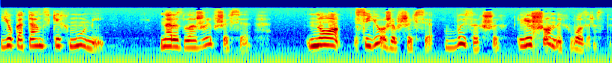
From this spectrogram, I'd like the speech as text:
юкатанских мумий, на разложившихся, но съежившихся, высохших, лишенных возраста.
